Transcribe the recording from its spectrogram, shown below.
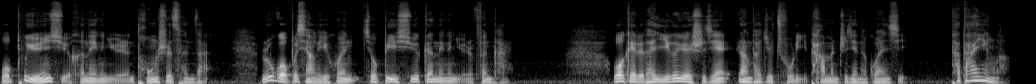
我不允许和那个女人同时存在。如果不想离婚，就必须跟那个女人分开。我给了他一个月时间，让他去处理他们之间的关系。他答应了。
